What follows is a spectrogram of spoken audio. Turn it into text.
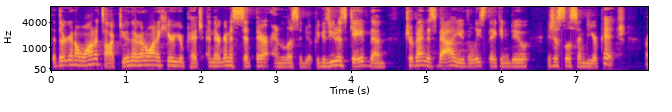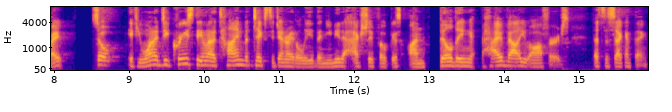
that they're going to want to talk to you and they're going to want to hear your pitch and they're going to sit there and listen to it because you just gave them tremendous value. The least they can do is just listen to your pitch, right? So if you want to decrease the amount of time that it takes to generate a lead, then you need to actually focus on building high value offers. That's the second thing.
